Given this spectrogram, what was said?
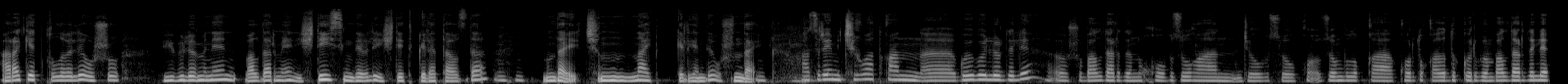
аракет кылып эле ушу үй бүлө менен балдар менен иштейсиң деп эле иштетип келатабыз да. Мындай чынын айтып келгенде ушундай. Азыр эми чыгып аткан э, көйгөйлөр деле ушу балдардын укугу бузулган же болбосо зомбулукка кордукка ыдык көргөн балдар деле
